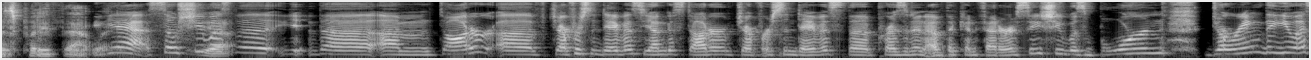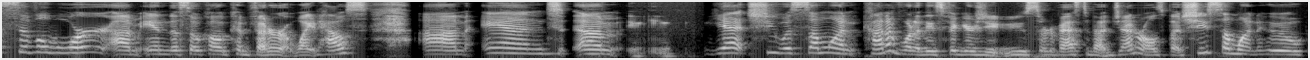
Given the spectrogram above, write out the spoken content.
Let's put it that way. Yeah. So she yeah. was the the um, daughter of Jefferson Davis, youngest daughter of Jefferson Davis, the president of the Confederacy. She was born during the U.S. Civil War um, in the so-called Confederate White House, um, and um, yet she was someone kind of one of these figures you, you sort of asked about generals but she's someone who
